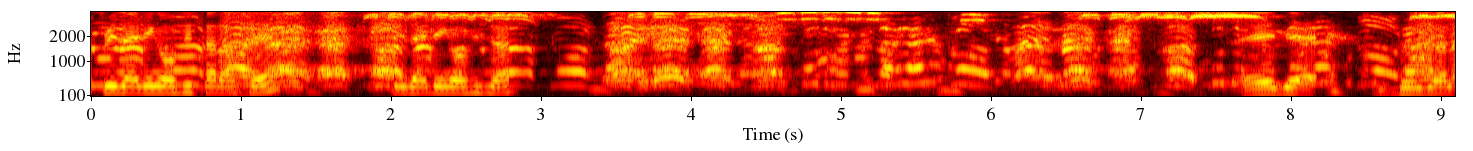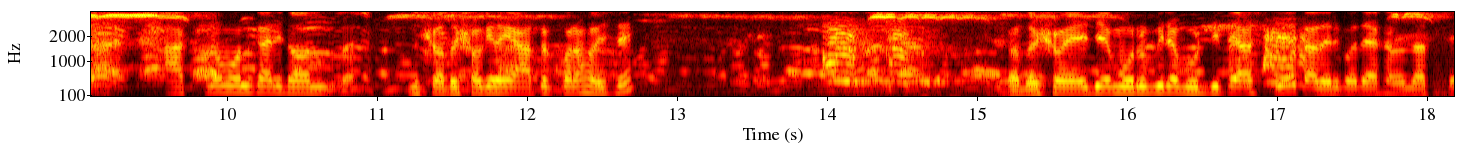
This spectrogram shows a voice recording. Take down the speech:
প্রিজাইডিং অফিসার আছে প্রিজাইডিং অফিসার এই যে দুজন আক্রমণকারী দল সদস্যকে আটক করা হয়েছে। সদস্য এই যে মুরব্বীরা ভোট দিতে আসছে তাদেরকে দেখানো যাচ্ছে।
